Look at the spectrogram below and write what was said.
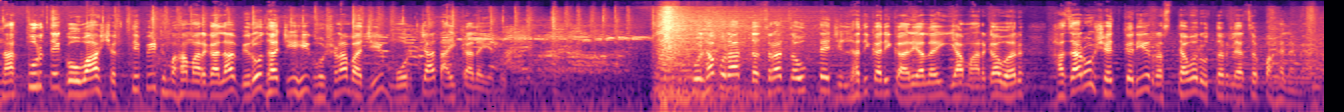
नागपूर ते गोवा शक्तीपीठ महामार्गाला विरोधाची ही घोषणाबाजी मोर्चात ऐकायला येतो. कोल्हापुरात दसरा चौक ते जिल्हाधिकारी कार्यालय या मार्गावर हजारो शेतकरी रस्त्यावर उतरल्याचं पाहायला मिळालं.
